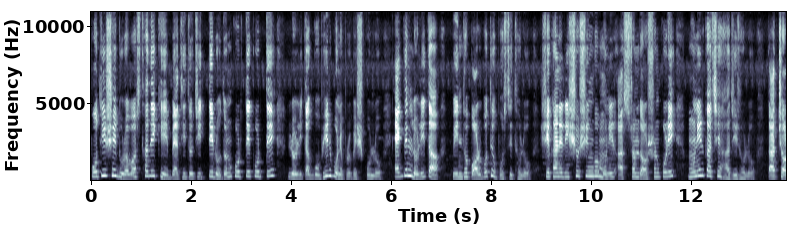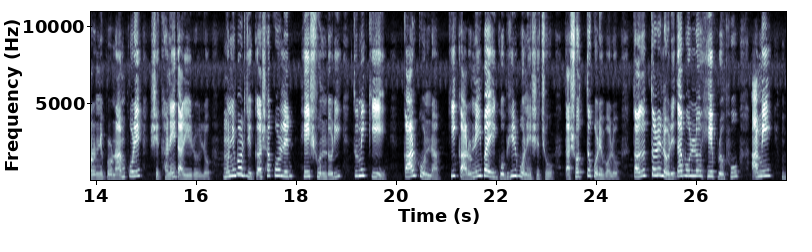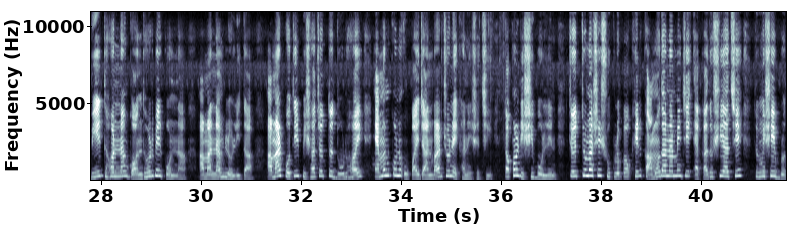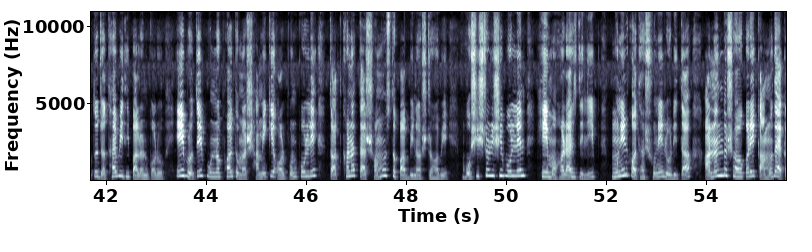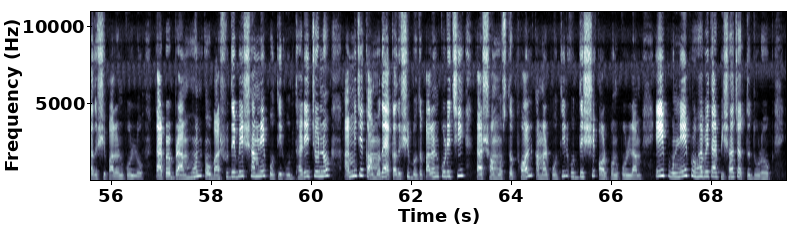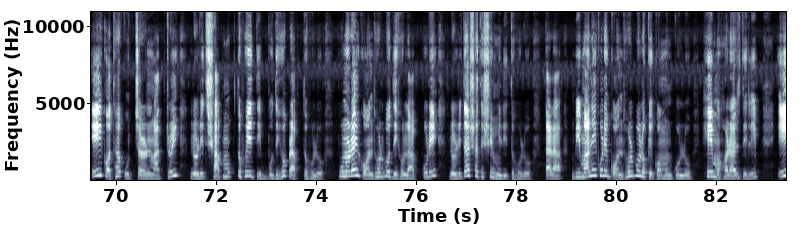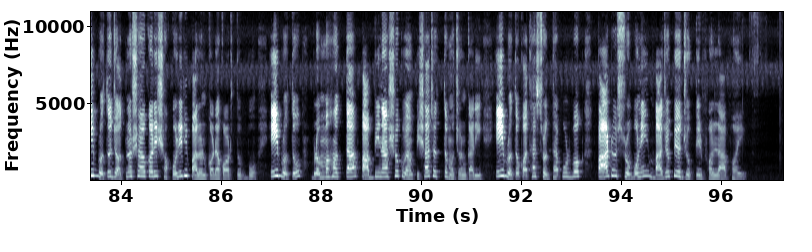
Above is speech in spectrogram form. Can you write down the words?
পতির সেই দুরবস্থা দেখে ব্যথিত চিত্তে রোদন করতে করতে ললিতা গভীর বনে প্রবেশ করল। একদিন ললিতা বিন্ধ্য পর্বতে উপস্থিত হলো। সেখানে ঋষ্যসিংহ মুনির আশ্রম দর্শন করে মুনির কাছে হাজির হলো। তার চরণে প্রণাম করে সেখানেই দাঁড়িয়ে রইল। মুনিবর জিজ্ঞাসা করলেন, হে সুন্দরী, তুমি কে? কার কন্যা? কি কারণেই বা এই গভীর বনে এসেছ? তা সত্য করে বলো। তদুত্তরে ললিতা বলল, হে প্রভু, আমি বীরধন্যা গন্ধর্বের কন্যা। আমার নাম ললিতা। আমার পতির পিসাচত্ব দূর হয়, এমন কোনো উপায় জানবার জন্য এখানে এসেছি। তখন ঋষি বললেন, চৈত্র মাসে শুক্লপক্ষের কামদা নামে যে একাদশী আছে তুমি সেই ব্রত যথাবিধি পালন করো। এই ব্রতের পুণ্যফল তোমার স্বামীকে অর্পণ করলে তৎক্ষণাৎ তার সমস্ত পাপ বিনষ্ট হবে। বশিষ্ঠ ঋষি বললেন, হে মহারাজ দিলীপ, মুনির কথা শুনে ললিতা আনন্দ সহকারে কামদা একাদশী পালন করল। তারপর ব্রাহ্মণ ও বাসুদেবের সামনে পতির উদ্ধারের জন্য আমি যে কামদা একাদশী ব্রত পালন করেছি, তার সমস্ত ফল আমার পতির উদ্দেশ্যে অর্পণ করলাম। এই পুণ্যের প্রভাবে তার পিসাচত্ব দূর হোক। এই কথা উচ্চারণ মাত্রই ললিত সাপমুক্ত হয়ে দিব্যদেহ প্রাপ্ত হলো। পুনরায় গন্ধর্ব দেহ লাভ করে ললিতার সাথে সে মিলিত হলো। তারা বিমানে করে গন্ধর্ব লোকে গমন করল। হে মহারাজ দিলীপ, এই ব্রত যত্ন সহকারে সকলেরই পালন করা কর্তব্য। এই ব্রত ব্রহ্মহত্যা পাপ বিনাশক এবং পিসাচত্ব মোচনকারী। এই ব্রত কথা শ্রদ্ধাপূর্বক পাঠ ও শ্রবণে বাজপেয় যজ্ঞের ফল লাভ হয়।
